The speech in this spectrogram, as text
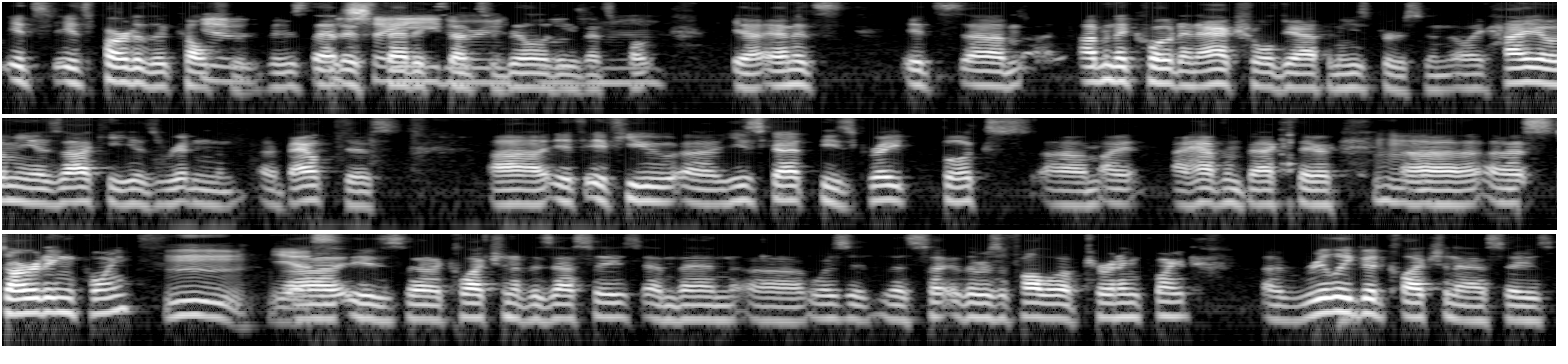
it's it's part of the culture. Yeah, There's that The aesthetic sensibility that's yeah. yeah, and it's it's um I'm going to quote an actual Japanese person like Hayao Miyazaki has written about this. Uh, if if you uh, he's got these great books. Um, I I have them back there. Mhm. Uh, uh, starting point Mm, yes. uh, is a collection of his essays, and then uh, was it the, there was a follow up Turning Point, a really good collection of essays.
